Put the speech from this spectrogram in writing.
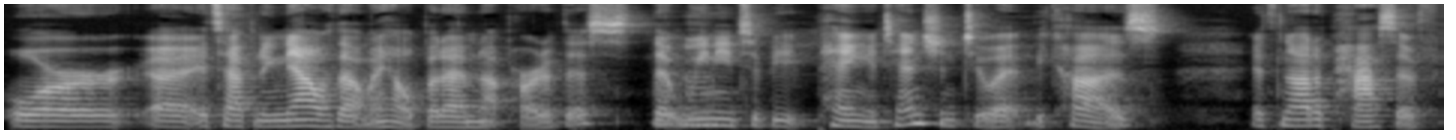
or uh, it's happening now without my help, but I'm not part of this. That we need to be paying attention to it because it's not a passive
